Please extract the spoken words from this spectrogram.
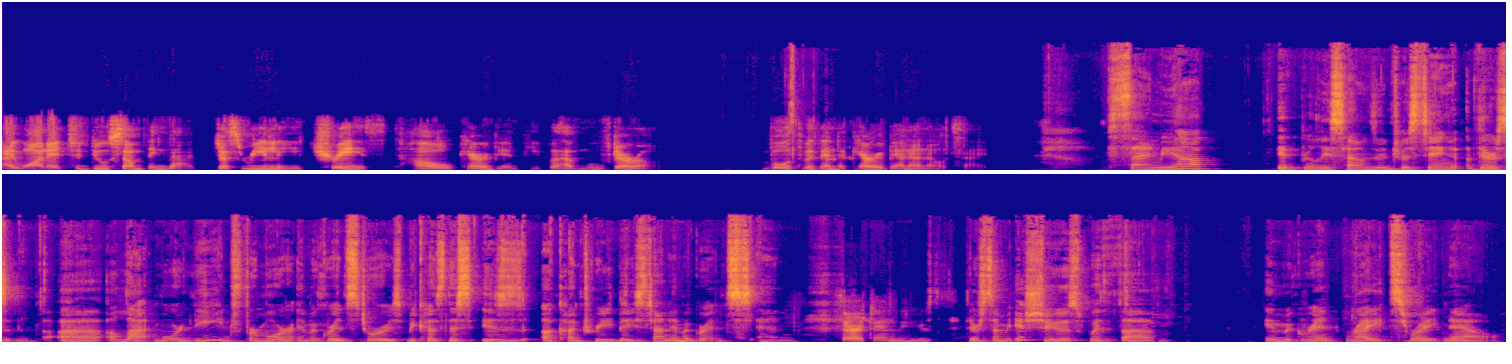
I wanted to do something that just really traced how Caribbean people have moved around, both within the Caribbean and outside. Sign me up. It really sounds interesting. There's uh, a lot more need for more immigrant stories because this is a country based on immigrants, and certainly there's, there's some issues with um, immigrant rights right now.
